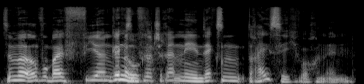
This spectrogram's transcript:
sind wir irgendwo bei 44 Genug. 46 Rennen, nee, 36 Wochenenden.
